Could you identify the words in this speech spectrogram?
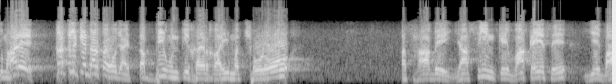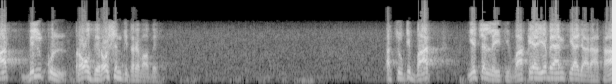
تمہارے قتل کے در پہ ہو جائیں تب بھی ان کی خیر خواہی مت چھوڑو۔ اصحاب یاسین کے واقعے سے یہ بات بالکل روز روشن کی طرح واضح ہے اب چونکہ بات یہ چل رہی تھی، واقعہ یہ بیان کیا جا رہا تھا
